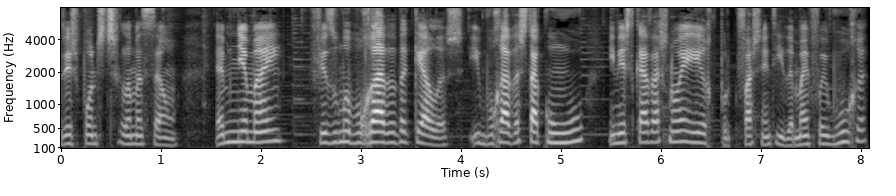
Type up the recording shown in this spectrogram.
Três pontos de exclamação. A minha mãe fez uma borrada daquelas. E borrada está com U, e neste caso acho que não é erro, porque faz sentido. A mãe foi burra,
